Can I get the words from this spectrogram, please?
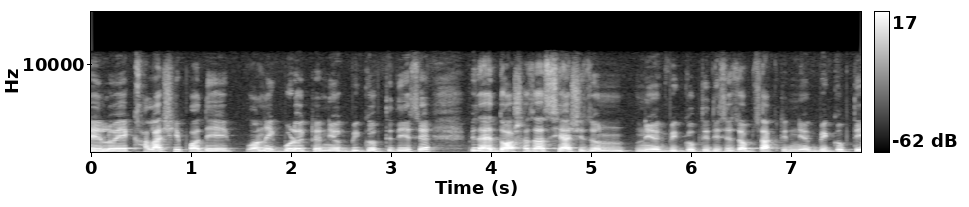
রেলওয়ে খালাসি পদে অনেক বড় একটা নিয়োগ বিজ্ঞপ্তি দিয়েছে। প্রায় দশ হাজার ছিয়াশি জন নিয়োগ বিজ্ঞপ্তি দিয়েছে, জব চাকরির নিয়োগ বিজ্ঞপ্তি।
